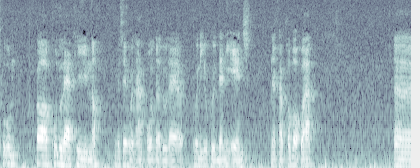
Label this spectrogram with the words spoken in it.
ผู้ก็ผู้ดูแลทีมเนาะไม่ใช่หัวหน้าโค้ชแต่ดูแลพวกนี้อยู่คือแดนนี่เอนจ์นะครับเขาบอกว่าเอ่อ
